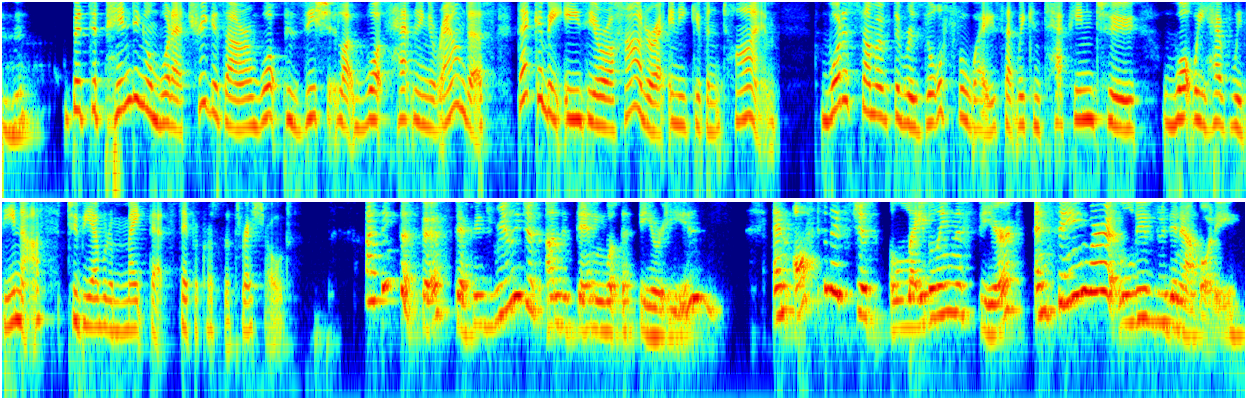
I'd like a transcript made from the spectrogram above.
Mm-hmm but depending on what our triggers are and what position, like what's happening around us, that can be easier or harder at any given time. What are some of the resourceful ways that we can tap into what we have within us to be able to make that step across the threshold? I think the first step is really just understanding what the fear is. And often it's just labeling the fear and seeing where it lives within our body.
